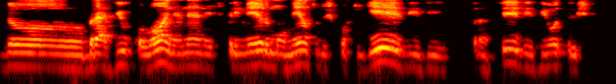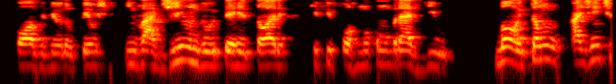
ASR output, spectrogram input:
do Brasil colônia, né, nesse primeiro momento dos portugueses e franceses e outros povos europeus invadindo o território que se formou como Brasil. Bom, então a gente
